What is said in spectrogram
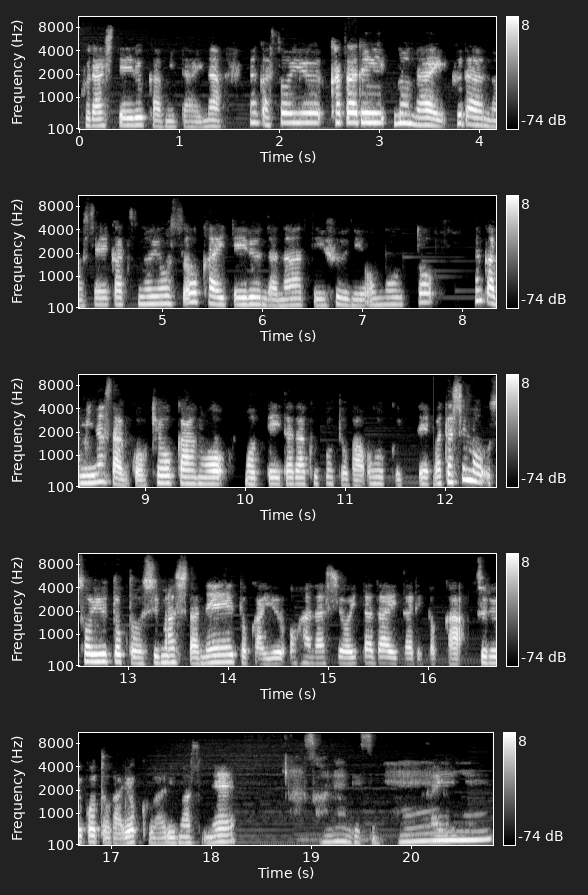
暮らしているかみたいな、なんかそういう飾りのない普段の生活の様子を描いているんだなっていうふうに思うと、なんか皆さんこう共感を持っていただくことが多くって、私もそういうことをしましたねとかいうお話をいただいたりとかすることがよくありますね。そうなんですね。はい、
